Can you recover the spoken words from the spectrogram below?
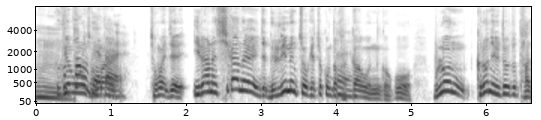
음. 그 경우는 정말 배달. 정말 이제 일하는 시간을 이제 늘리는 쪽에 조금 더 네. 가까운 거고 물론 그런 일들도 다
